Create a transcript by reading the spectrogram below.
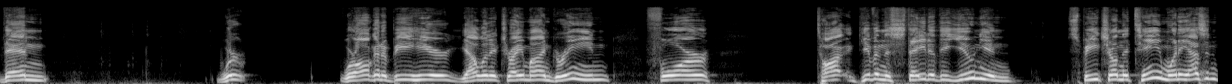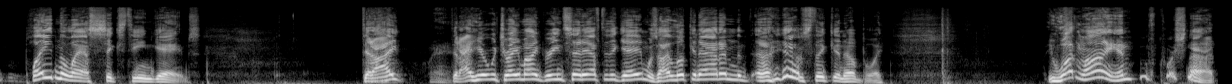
then we're we're all going to be here yelling at Draymond Green for talk, given the State of the Union speech on the team when he hasn't played in the last 16 games. Did I did I hear what Draymond Green said after the game? Was I looking at him? And, uh, yeah, I was thinking, oh boy, He wasn't lying. of course not.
